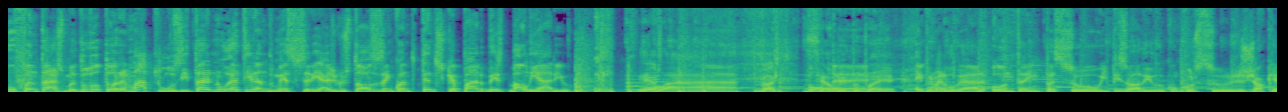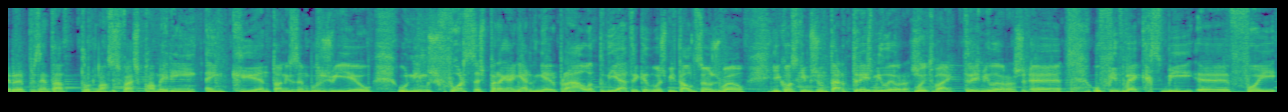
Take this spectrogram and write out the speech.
O fantasma do Dr. Amato Lusitano atirando messes cereais gostosos enquanto tenta escapar deste balneário. É lá. Gosto. Isso é uma epopeia. em primeiro lugar, ontem passou o episódio do concurso Joker apresentado por nosso Vasco Palmeirim, em que António Zambujo e eu unimos forças para ganhar dinheiro para a ala pediátrica do Hospital de São João e conseguimos juntar 3 mil euros. Muito bem. 3 mil euros. Eh, o feedback que recebi eh, foi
